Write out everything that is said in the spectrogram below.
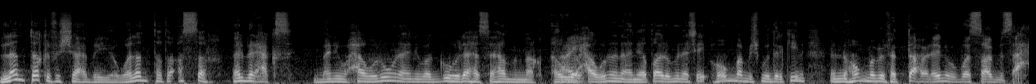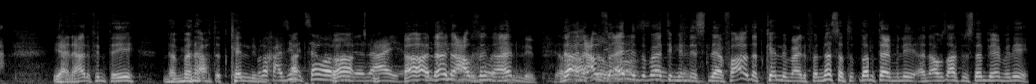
لن تقف الشعبية ولن تتأثر بل بالعكس. من يحاولون أن يوجهوا لها سهام النقد أو صحيح. يحاولون أن يطالوا منها شيء هم مش مدركين إن هم بيفتحوا العين وبيوسعوا المساحة. يعني عارف أنت إيه؟ لما أنا اقعد أتكلم. يقول لك عايزين نتساوى بالرعاية. آه لا لا عاوزين أقلل. لا أنا عاوز أقلل دلوقتي من الإسلام فأقعد أتكلم عليه. فالناس هتقدر تعمل إيه؟ أنا عاوز أعرف الإسلام بيعمل إيه.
